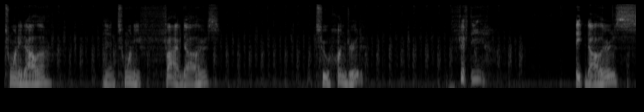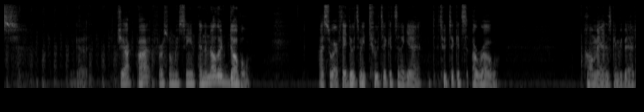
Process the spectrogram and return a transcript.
$20, and $25. 200 50 $8 Got a jackpot, first one we've seen, and another double. I swear, if they do it to me two tickets in again, two tickets a row, oh man, it's gonna be bad.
